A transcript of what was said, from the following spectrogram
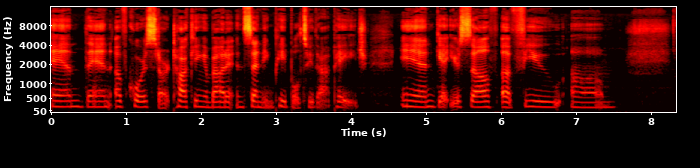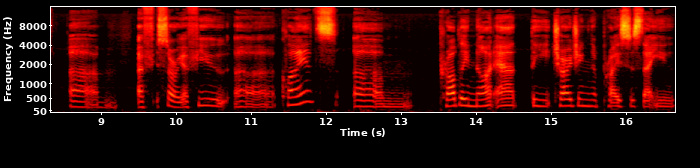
And then, of course, start talking about it and sending people to that page. And get yourself a few, um, um, a f- sorry, a few uh, clients. Um, probably not at the charging the prices that you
